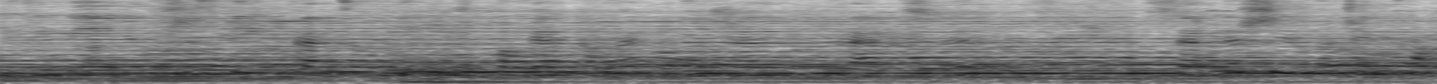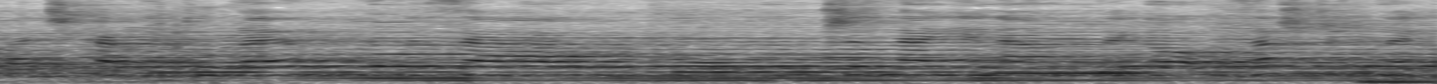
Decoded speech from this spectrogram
i w imieniu wszystkich pracowników Powiatowego Urzędu Pracy serdecznie podziękować kapitule za przyznanie nam tego zaszczytnego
